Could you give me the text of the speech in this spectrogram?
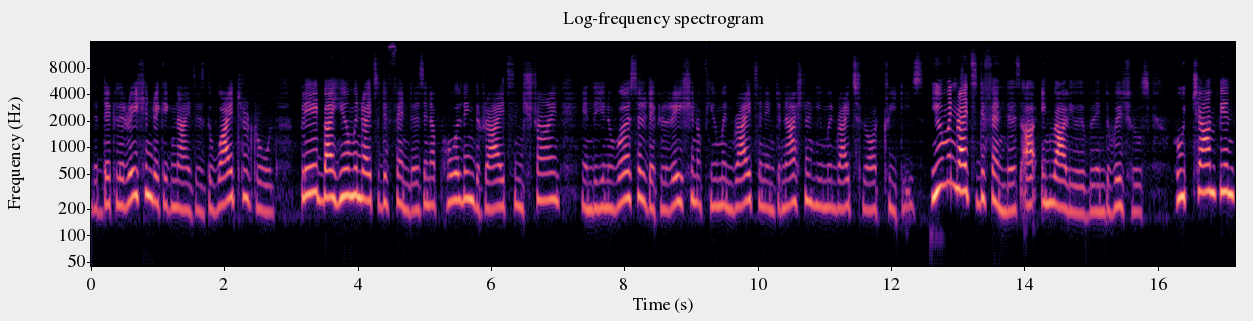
The Declaration recognizes the vital role played by human rights defenders in upholding the rights enshrined in the Universal Declaration of Human Rights and international human rights law treaties. Human rights defenders are invaluable individuals who championed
